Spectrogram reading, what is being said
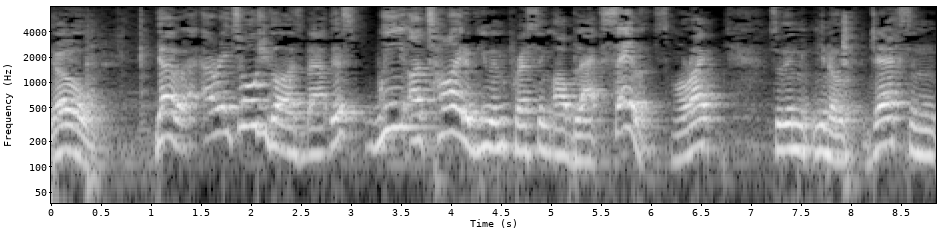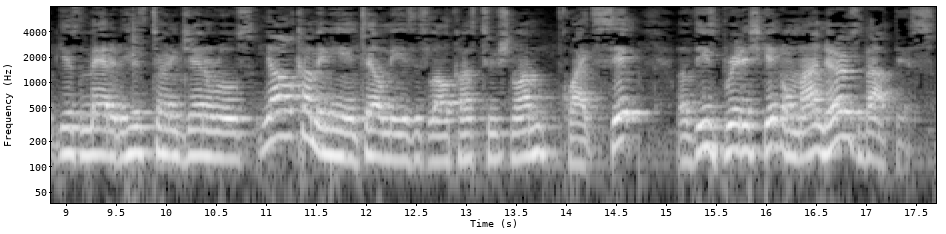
yo, yo, I already told you guys about this. We are tired of you impressing our black sailors, all right? So then, you know, Jackson gives the matter to his attorney generals. Y'all come in here and tell me, is this law constitutional? I'm quite sick of these British getting on my nerves about this.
